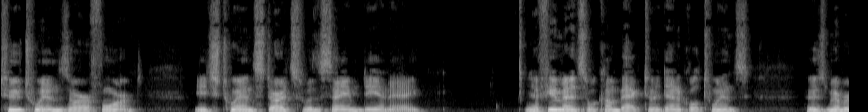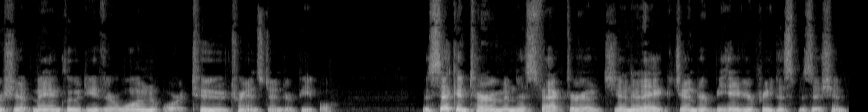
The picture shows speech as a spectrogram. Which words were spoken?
Two twins are formed each twin starts with the same DNA. In a few minutes, we'll come back to identical twins, whose membership may include either one or two transgender people. The second term in this factor of genetic gender behavior predisposition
